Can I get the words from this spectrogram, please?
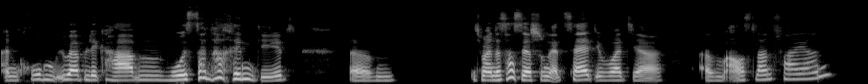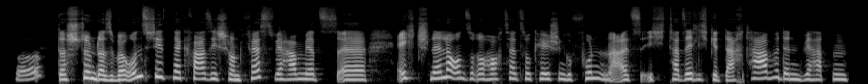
einen groben Überblick haben, wo es danach hingeht. Ähm, ich meine, das hast du ja schon erzählt, ihr wollt ja im Ausland feiern, ne? Das stimmt. Also, bei uns steht's ja quasi schon fest. Wir haben jetzt, äh, echt schneller unsere Hochzeitslocation gefunden, als ich tatsächlich gedacht habe, denn wir hatten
